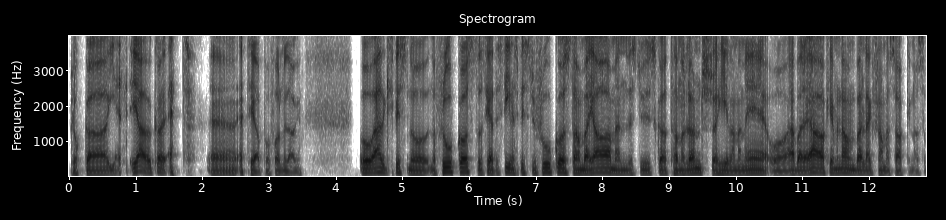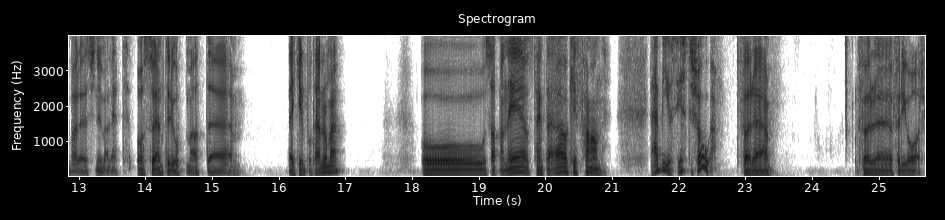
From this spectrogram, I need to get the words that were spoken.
klokka ja, ett, eh, ett-tida på formiddagen. Og jeg hadde ikke spist noe, noe frokost, og sier til Steven spiste du frokost, og han bare ja, men hvis du skal ta noe lunsj, så hiver jeg meg med, og jeg bare ja, ok, men la meg bare legge fra meg saken og så bare snu meg litt. Og så endte det opp med at eh, jeg gikk inn på hotellrommet og satte meg ned, og så tenkte jeg ja, ok, faen, det her blir jo siste showet for, eh, for, eh, for i år.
